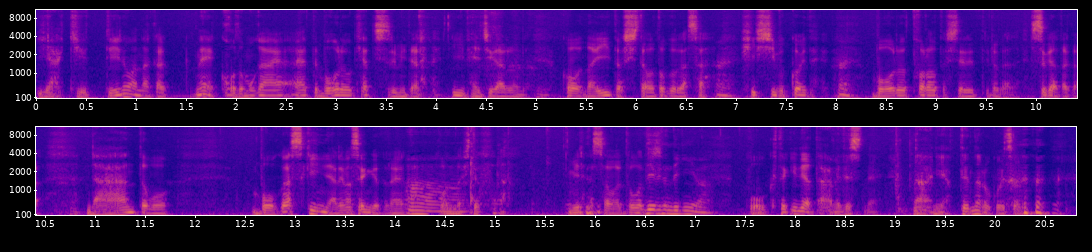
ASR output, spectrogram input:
野球っていうのはなんかね子供がああやってボールをキャッチするみたいな イメージがあるので、こんないい年した男がさ、はい。必死ぶっこいて、はい。ボールを取ろうとしてるっていうのが姿がなんとも僕は好きになれませんけどねこんな人は。皆さんはどうですか？僕的にはダメですね。何やってんだろうこいつは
